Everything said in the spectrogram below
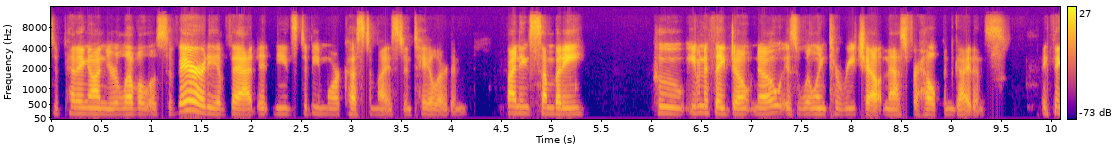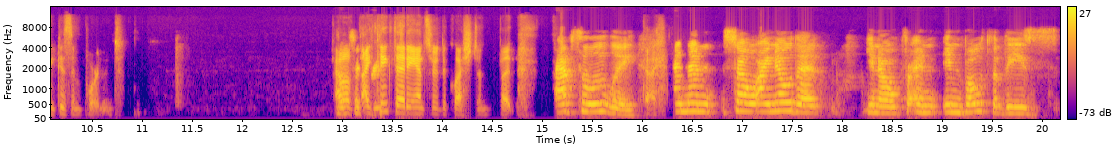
depending on your level of severity of that, it needs to be more customized and tailored and finding somebody who, even if they don't know, is willing to reach out and ask for help and guidance, I think is important. I, I, think that answered the question, but absolutely. Okay. And then, so I know that you know, for, and in both of these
